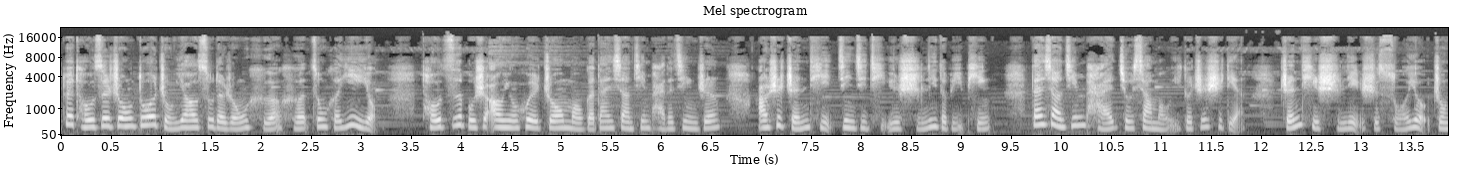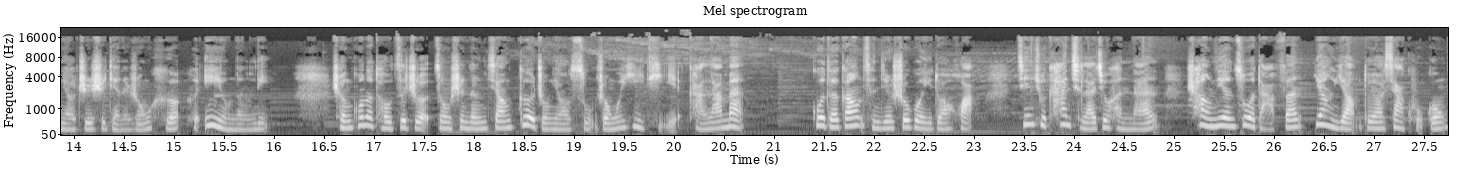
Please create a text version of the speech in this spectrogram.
对投资中多种要素的融合和综合应用，投资不是奥运会中某个单项金牌的竞争，而是整体竞技体育实力的比拼。单项金牌就像某一个知识点，整体实力是所有重要知识点的融合和应用能力。成功的投资者总是能将各种要素融为一体。卡拉曼、郭德纲曾经说过一段话。京剧看起来就很难，唱念做打翻，样样都要下苦功，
